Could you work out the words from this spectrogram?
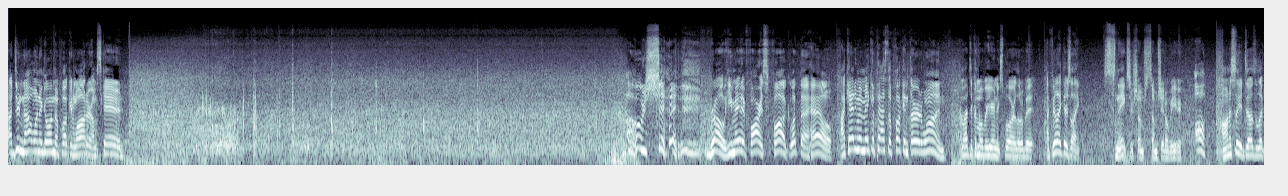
I do not want to go in the fucking water. I'm scared. Oh shit. Bro, he made it far as fuck. What the hell? I can't even make it past the fucking third one. I'm about to come over here and explore a little bit. I feel like there's like snakes or some, some shit over here. Oh, honestly, it does look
